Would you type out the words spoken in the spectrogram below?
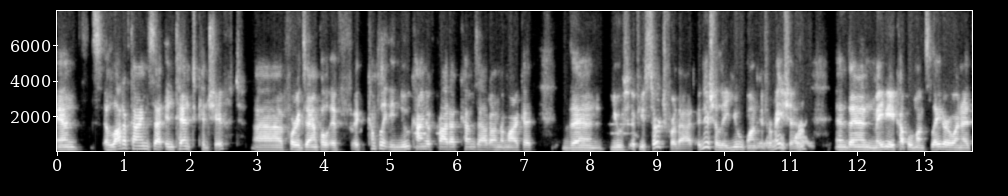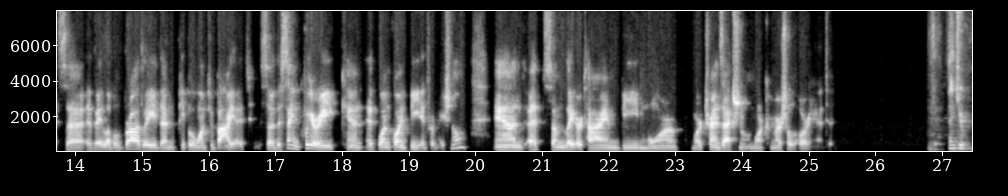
And a lot of times that intent can shift. Uh, for example, if a completely new kind of product comes out on the market, then you, if you search for that, initially you want information. And then maybe a couple months later when it's uh, available broadly, then people want to buy it. So the same query can at one point be informational, and at some later time be more, more transactional, more commercial oriented. Thank you.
